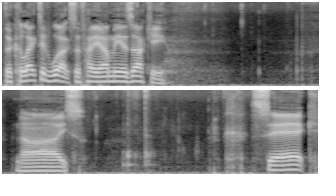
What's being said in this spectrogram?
The collected works of Hayao Miyazaki. Nice. Sick.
